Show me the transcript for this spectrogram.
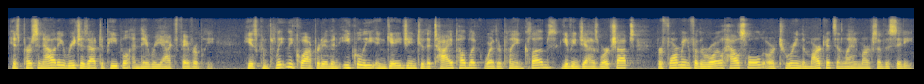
His personality reaches out to people and they react favorably. He is completely cooperative and equally engaging to the Thai public, whether playing clubs, giving jazz workshops, performing for the royal household, or touring the markets and landmarks of the city.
